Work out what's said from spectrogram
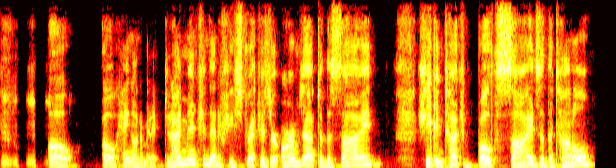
oh, oh, hang on a minute. Did I mention that if she stretches her arms out to the side, she can touch both sides of the tunnel?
